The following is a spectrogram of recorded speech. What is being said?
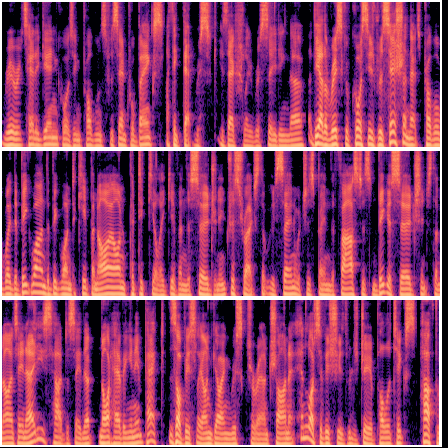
rear its head again, causing problems for central banks. I think that risk is actually receding, though. The other risk, of course, is recession. That's probably the big one, the big one to keep an eye on, particularly given the surge in interest rates that we've seen, which has been the fastest and biggest surge since the 1980s. Hard to see that not having an impact. There's obviously ongoing risks around China and lots of issues with geopolitics. Half the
